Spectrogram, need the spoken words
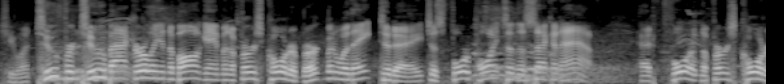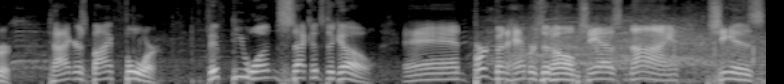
She went two for two back early in the ball game in the first quarter. Bergman with eight today, just four points in the second half had four in the first quarter. Tigers by four. 51 seconds to go. And Bergman hammers it home. She has nine. She is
